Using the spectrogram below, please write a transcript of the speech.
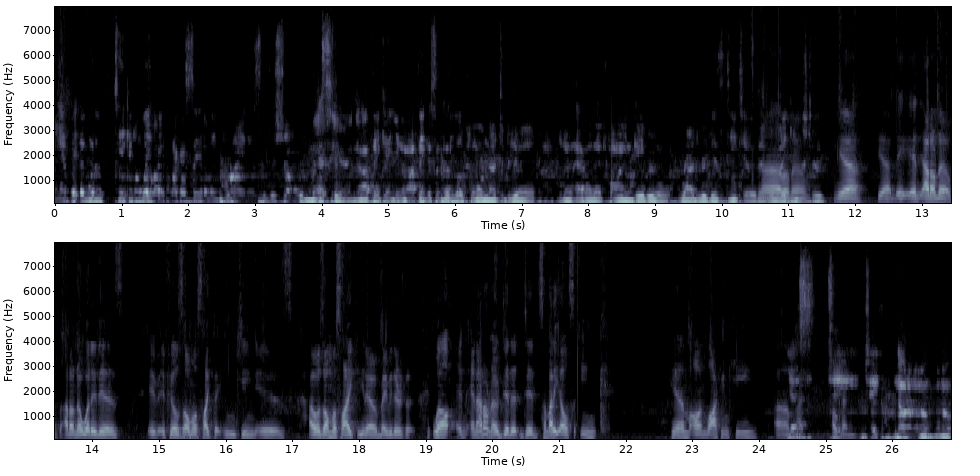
Yeah, but that would have taken away, like like I said. I mean, Brian is a disheveled mess here, and I think it, you know, I think it's a good look for him not to be all, you know, have all that fine Gabriel Rodriguez detail that we're like used to. Yeah, yeah, and I don't know. I don't know what it is. It, it feels almost like the inking is. I was almost like you know maybe there's a well, and, and I don't know. Did it? Did somebody else ink him on Locke and Key? Um, yes. J, okay. J, no, no, no, no, no, no.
